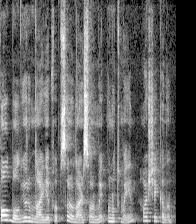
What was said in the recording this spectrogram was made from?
Bol bol yorumlar yapıp sorular sormayı unutmayın. Hoşçakalın.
